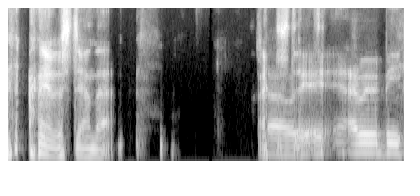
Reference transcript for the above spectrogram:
I understand that. I, understand. So I would be,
